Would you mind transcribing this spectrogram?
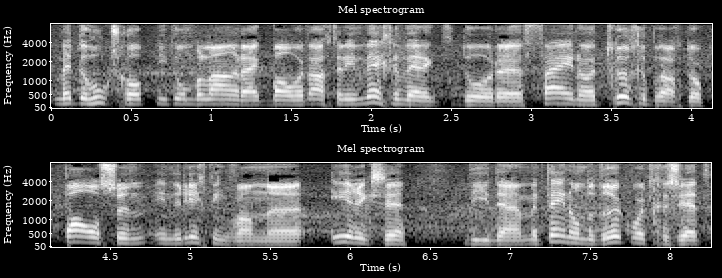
met de hoekschop, niet onbelangrijk. Bal wordt achterin weggewerkt door uh, Feyenoord. Teruggebracht door Paulsen in de richting van Eriksen. Die daar meteen onder druk wordt gezet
